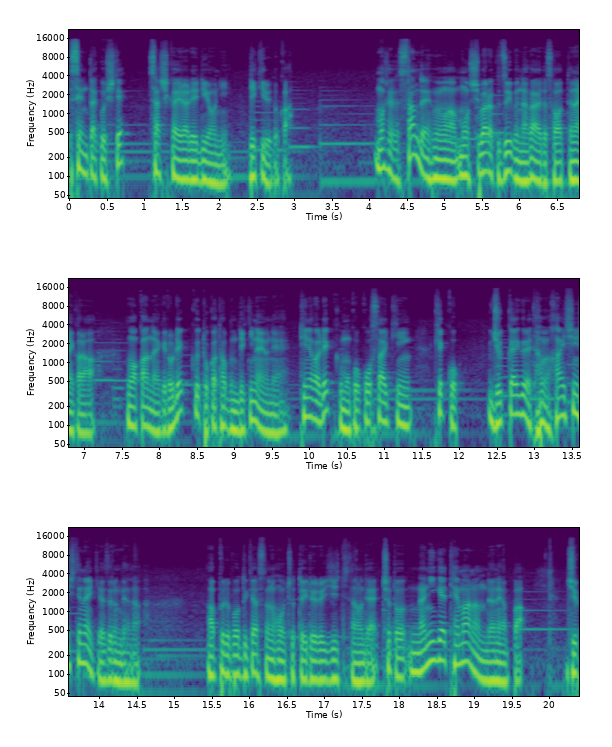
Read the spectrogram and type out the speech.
選択して差し替えられるようにできるとか。もしかしたらスタンド FM はもうしばらくずいぶん長い間触ってないから分かんないけどレックとか多分できないよね。って言いながらレックもここ最近結構10回ぐらい多分配信してない気がするんだよな。Apple Podcast の方ちょっといろいろいじってたので。ちょっと何気手間なんだよねやっぱ。10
